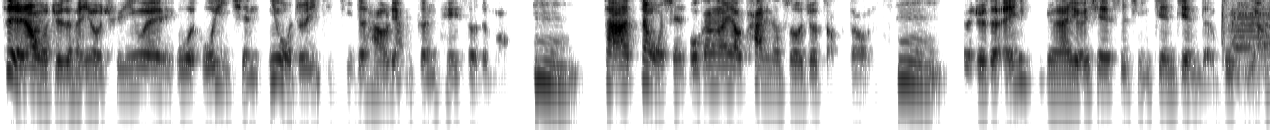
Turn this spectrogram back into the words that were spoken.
这也让我觉得很有趣，因为我我以前因为我就一直记得他有两根黑色的毛，嗯，他像我先我刚刚要看的时候就找不到了，嗯，就觉得哎，原来有一些事情渐渐的不一样。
